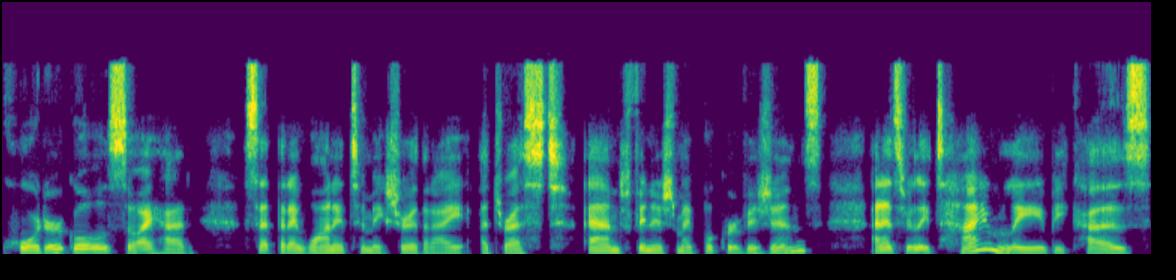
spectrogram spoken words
quarter goals. So I had set that I wanted to make sure that I addressed and finished my book revisions. And it's really timely because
